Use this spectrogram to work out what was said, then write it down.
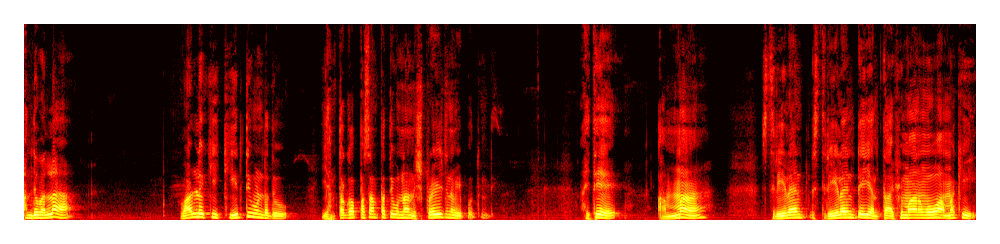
అందువల్ల వాళ్ళకి కీర్తి ఉండదు. ఎంత గొప్ప సంపత్తి ఉన్నా నిష్ప్రయోజనం అయిపోతుంది అయితే అమ్మ స్త్రీల స్త్రీలంటే ఎంత అభిమానమో అమ్మకి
